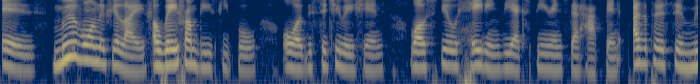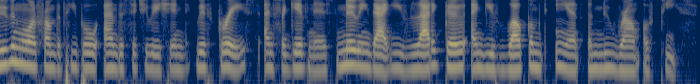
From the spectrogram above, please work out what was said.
is move on with your life away from these people or the situation while still hating the experience that happened, as opposed to moving on from the people and the situation with grace and forgiveness, knowing that you've let it go and you've welcomed in a new realm of peace.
